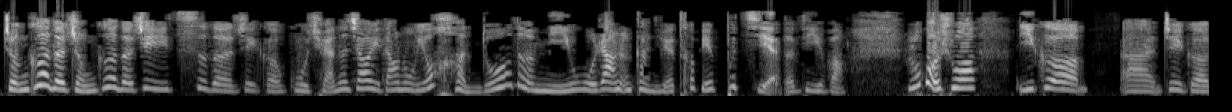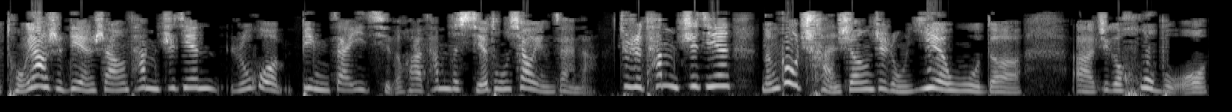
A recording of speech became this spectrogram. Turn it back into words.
整个的整个的这一次的这个股权的交易当中，有很多的迷雾，让人感觉特别不解的地方。如果说一个。呃，这个同样是电商，他们之间如果并在一起的话，他们的协同效应在哪？就是他们之间能够产生这种业务的啊这个互补，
